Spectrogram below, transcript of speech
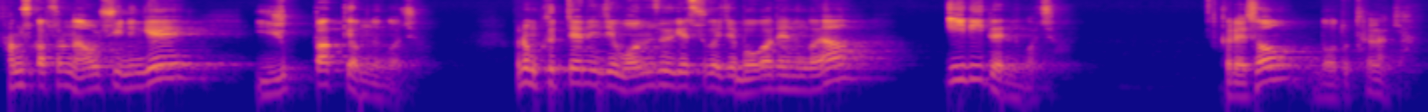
함수값으로 나올 수 있는 게 6밖에 없는 거죠. 그럼 그때는 이제 원소의 개수가 이제 뭐가 되는 거야? 1이 되는 거죠. 그래서 너도 탈락이야.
